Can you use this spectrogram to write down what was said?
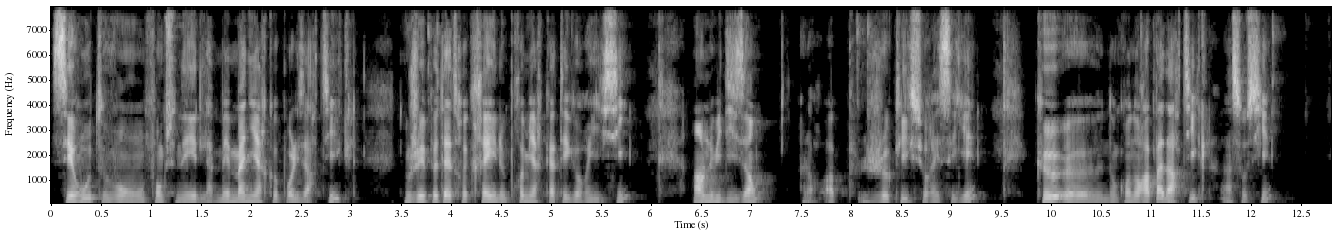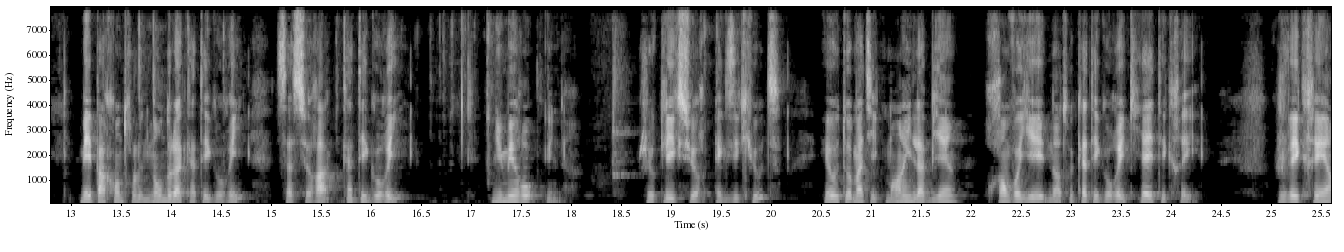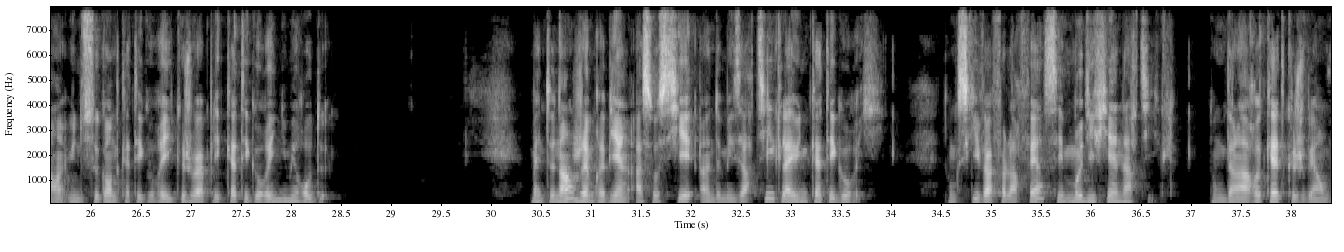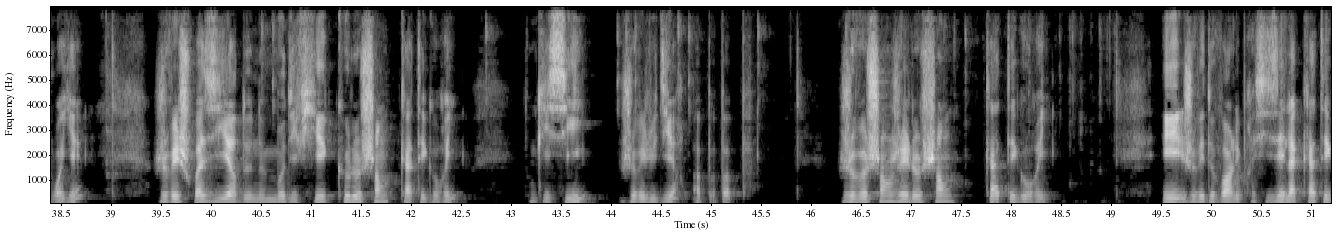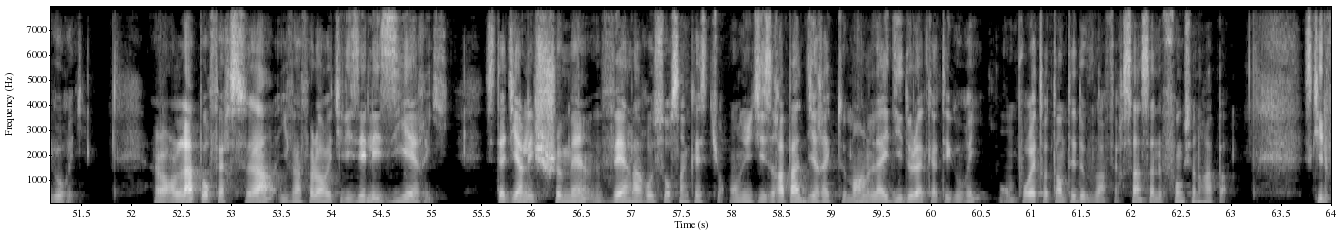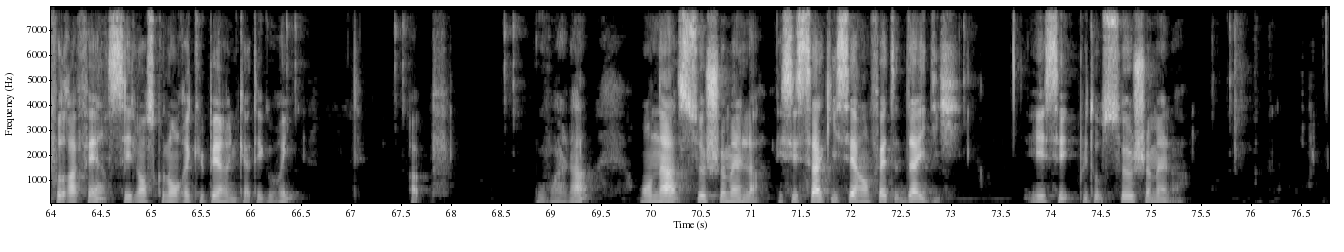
Ces routes vont fonctionner de la même manière que pour les articles. Donc je vais peut-être créer une première catégorie ici, en lui disant, alors hop, je clique sur essayer, que euh, donc on n'aura pas d'article associé, mais par contre le nom de la catégorie, ça sera catégorie numéro 1. Je clique sur execute et automatiquement il a bien renvoyer notre catégorie qui a été créée. Je vais créer une seconde catégorie que je vais appeler catégorie numéro 2. Maintenant, j'aimerais bien associer un de mes articles à une catégorie. Donc ce qu'il va falloir faire, c'est modifier un article. Donc dans la requête que je vais envoyer, je vais choisir de ne modifier que le champ catégorie. Donc ici, je vais lui dire, hop, hop, hop, je veux changer le champ catégorie et je vais devoir lui préciser la catégorie. Alors là, pour faire ça, il va falloir utiliser les IRI, c'est-à-dire les chemins vers la ressource en question. On n'utilisera pas directement l'ID de la catégorie. On pourrait être tenté de vouloir faire ça, ça ne fonctionnera pas. Ce qu'il faudra faire, c'est lorsque l'on récupère une catégorie, hop, voilà, on a ce chemin-là. Et c'est ça qui sert en fait d'ID. Et c'est plutôt ce chemin-là.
